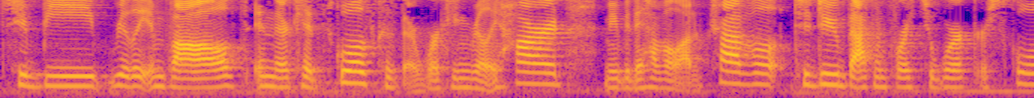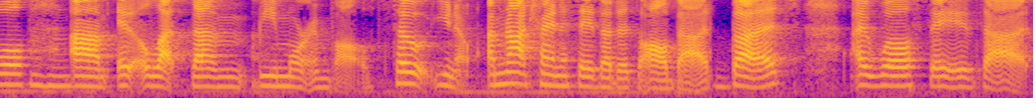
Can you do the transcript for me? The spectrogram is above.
to be really involved in their kids' schools because they're working really hard. Maybe they have a lot of travel to do back and forth to work or school. Mm-hmm. Um, it'll let them be more involved. So, you know, I'm not trying to say that it's all bad, but I will say that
